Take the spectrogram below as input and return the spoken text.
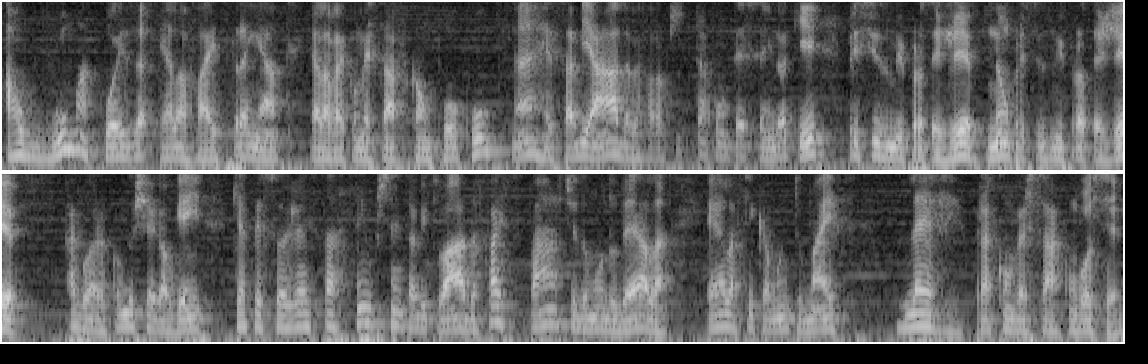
alguma coisa ela vai estranhar. Ela vai começar a ficar um pouco né, ressabiada, vai falar: o que está acontecendo aqui? Preciso me proteger? Não preciso me proteger? Agora, quando chega alguém que a pessoa já está 100% habituada, faz parte do mundo dela, ela fica muito mais leve para conversar com você.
